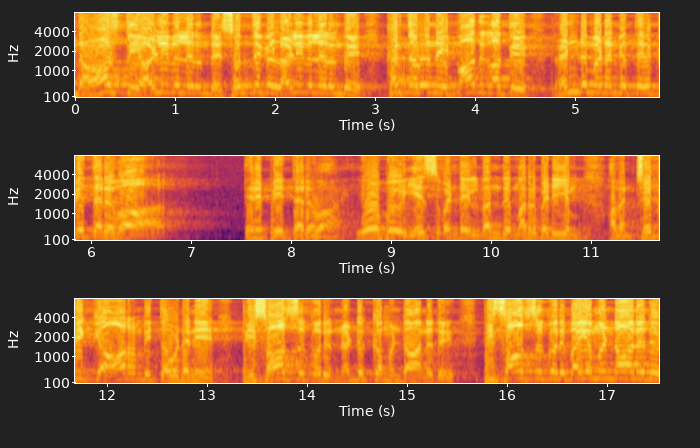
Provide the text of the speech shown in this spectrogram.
அந்த ஆஸ்தி அழிவிலிருந்து சொத்துகள் அழிவிலிருந்து இருந்து உன்னை பாதுகாத்து ரெண்டு மடங்கு திருப்பி தருவார். திருப்பி தருவார். யோபு இயேசுவண்டையில் வந்து மறுபடியும் அவன் ஜெபிக்க ஆரம்பித்த உடனே பிசாசுக்கு ஒரு நடுக்கம் உண்டானது. பிசாசுக்கு ஒரு பயம் உண்டானது.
